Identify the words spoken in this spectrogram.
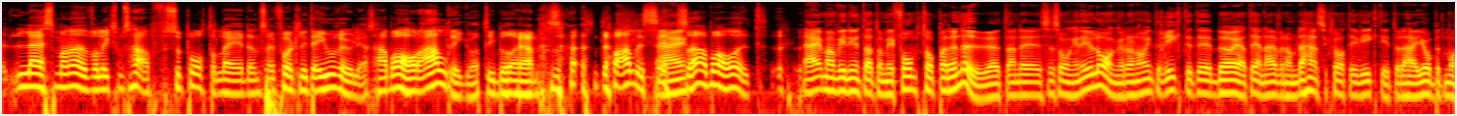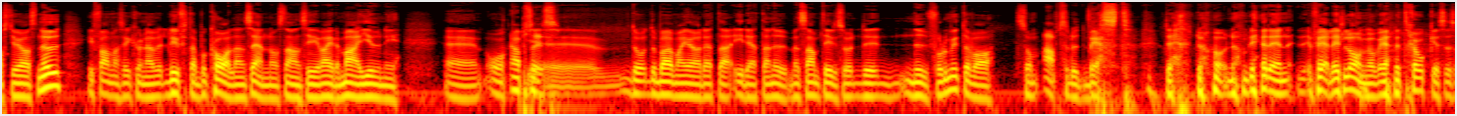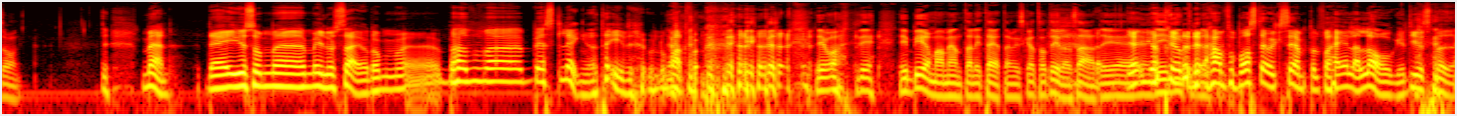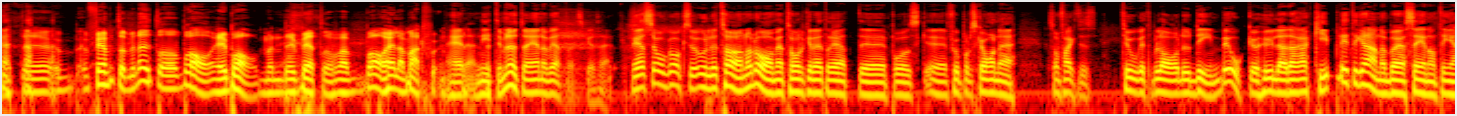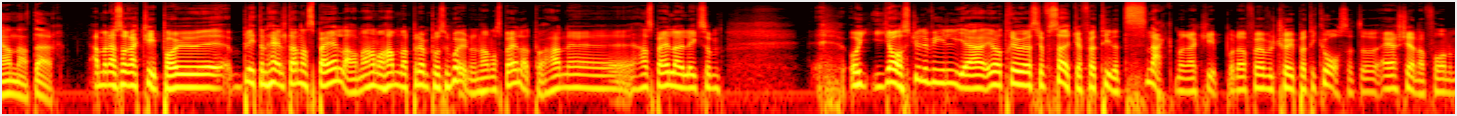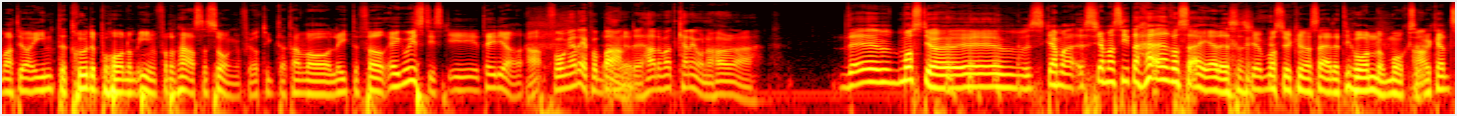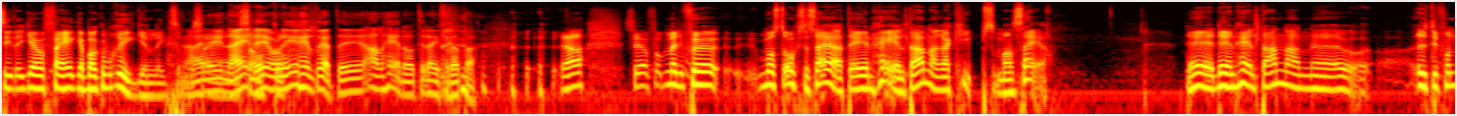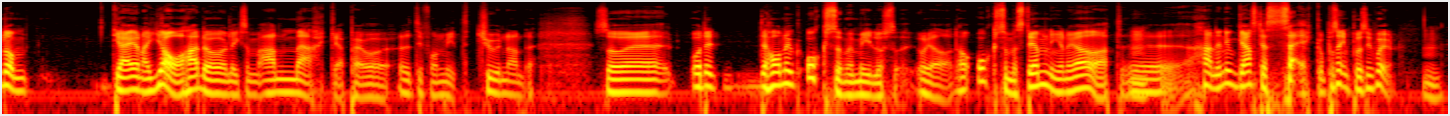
läser man över liksom så här supporterleden så är folk lite oroliga. Så här bra har det aldrig gått i början. Det har aldrig sett Nej. så här bra ut. Nej, man vill ju inte att de är formtoppade nu utan det, säsongen är ju lång och den har inte riktigt börjat än. Även om det här såklart är viktigt och det här jobbet måste göras nu ifall man ska kunna lyfta pokalen sen någonstans i, vad är det, maj, juni. Eh, och Ja, eh, då, då bör man göra detta i detta nu. Men samtidigt så det, nu får de inte vara som absolut bäst. Det, då, då blir det en väldigt lång och väldigt tråkig säsong. Men det är ju som eh, Milos säger, de eh, behöver vara bäst längre tid under matchen. det, var, det, det är Birma-mentaliteten vi ska ta till oss här. Det, Jag, jag det tror 90 det, han får bara stå exempel för hela laget just nu. Att, eh, 15 minuter bra är bra, men det är bättre att vara bra hela matchen. Hela 90 minuter är ännu bättre ska jag säga. Men jag såg också Olle Törner då, om jag tolkar det rätt, eh, på eh, Fotboll Skåne, som faktiskt tog ett blad ur din bok och hyllade Rakip lite grann och började se någonting annat där. Ja men alltså Rakip har ju eh, blivit en helt annan spelare när han har hamnat på den positionen han har spelat på. Han, eh, han spelar ju liksom... Och jag skulle vilja, jag tror jag ska försöka få till ett snack med Rakip och där får jag väl krypa till korset och erkänna för honom att jag inte trodde på honom inför den här säsongen för jag tyckte att han var lite för egoistisk i, tidigare. Ja, fånga det på band, det hade varit kanon att höra. Det måste jag... eh, Ska man, ska man sitta här och säga det så ska, måste jag kunna säga det till honom också. Ja. Jag kan inte sitta gå och fega bakom ryggen liksom. Nej, det, nej det, och det är helt rätt. Det är all heder till dig för detta. Ja, så jag får, men för jag måste också säga att det är en helt annan Rakip som man ser. Det är, det är en helt annan... eh, utifrån de grejerna jag hade att liksom anmärka på utifrån mitt kunnande. Så, eh, och det, det har nog också med Milos att göra. Det har också med stämningen att göra. Att, Mm. eh, han är nog ganska säker på sin position. Mm.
